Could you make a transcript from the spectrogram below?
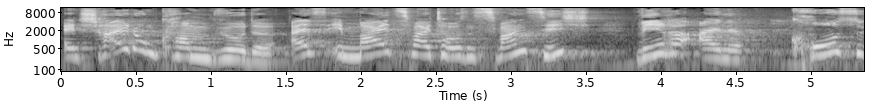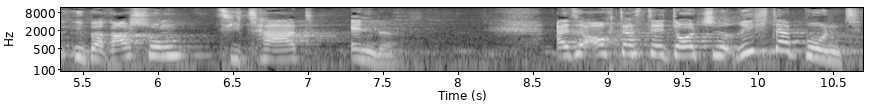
Entscheidung kommen würde als im Mai 2020, wäre eine große Überraschung. Zitat Ende. Also auch, dass der Deutsche Richterbund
